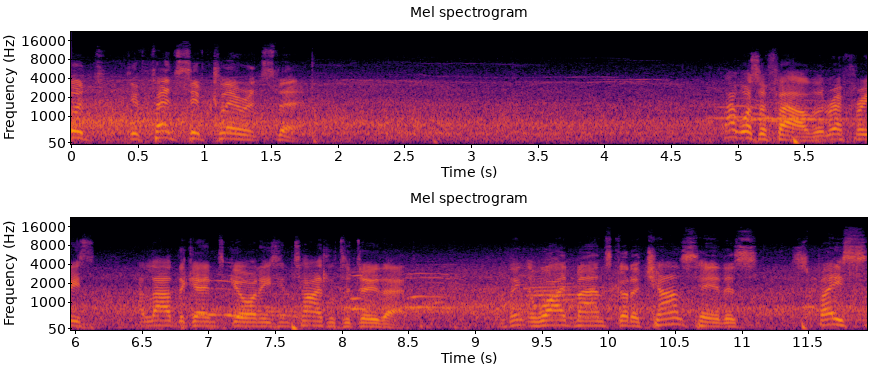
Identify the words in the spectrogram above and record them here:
Good defensive clearance there. That was a foul. The referee's allowed the game to go on. He's entitled to do that. I think the wide man's got a chance here. There's space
